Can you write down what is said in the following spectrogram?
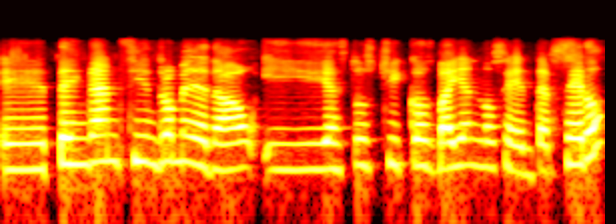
eh, tengan síndrome de Down y estos chicos vayan, no sé, en tercero,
